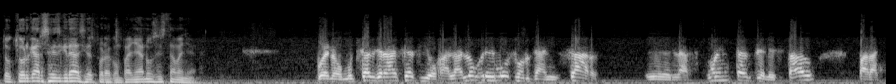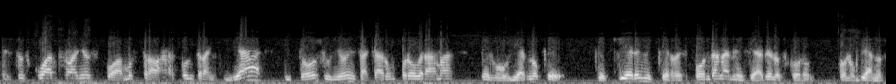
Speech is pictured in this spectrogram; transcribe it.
Doctor Garcés, gracias por acompañarnos esta mañana. Bueno, muchas gracias y ojalá logremos organizar eh, las cuentas del Estado para que estos cuatro años podamos trabajar con tranquilidad y todos unidos en sacar un programa de gobierno que, que quieren y que responda a las necesidades de los colo- colombianos.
